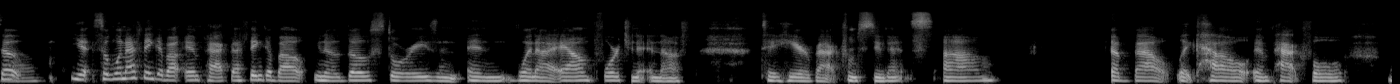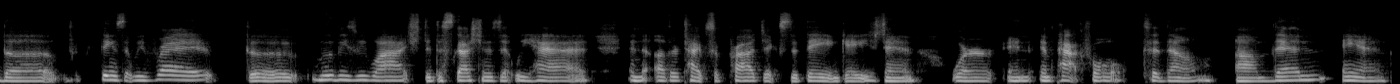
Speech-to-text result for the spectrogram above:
So wow. yeah, so when I think about impact, I think about, you know, those stories and and when I am fortunate enough to hear back from students um, about like how impactful the things that we've read, the movies we watched, the discussions that we had, and the other types of projects that they engaged in were in, impactful to them um, then and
